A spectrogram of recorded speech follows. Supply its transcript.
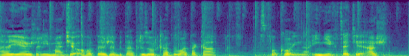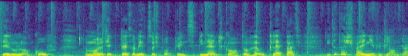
Ale jeżeli macie ochotę, żeby ta fryzurka była taka spokojna i nie chcecie aż tylu loków, to możecie tutaj sobie coś podpiąć spineczką, trochę uklepać i to też fajnie wygląda.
